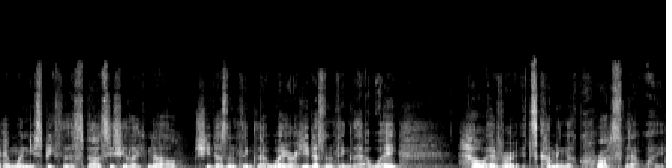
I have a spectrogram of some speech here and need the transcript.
and when you speak to the spouse you see like no she doesn't think that way or he doesn't think that way however it's coming across that way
